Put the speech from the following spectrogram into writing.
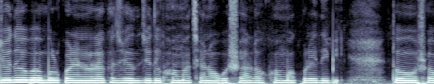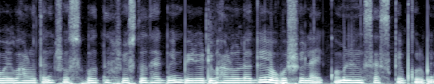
যদিও বা ভুল করেন আল্লাহর কাছে যদি- ক্ষমা চান, অবশ্যই আল্লাহ ক্ষমা করে দিবি। তো সবাই ভালো থাকেন সুস্থ সুস্থ থাকবেন। ভিডিওটি ভালো লাগে অবশ্যই লাইক কমেন্ট এবং সাবস্ক্রাইব করবেন।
